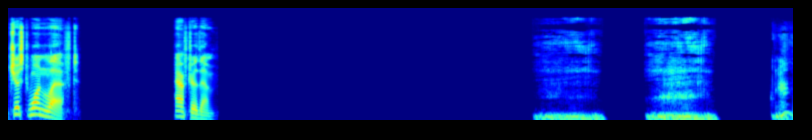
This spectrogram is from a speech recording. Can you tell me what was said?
Just one left. After them. Well,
